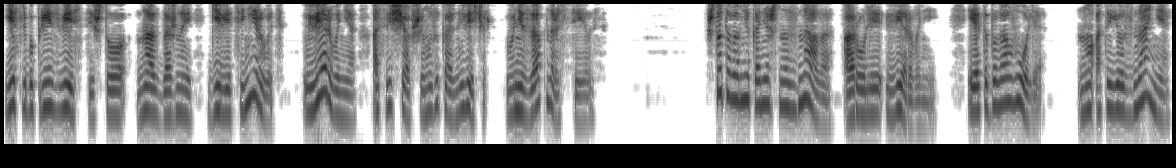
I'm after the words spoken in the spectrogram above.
если бы при известии, что нас должны гильотинировать, верование, освещавшее музыкальный вечер, внезапно рассеялось. Что-то во мне, конечно, знало о роли верований, и это была воля, но от ее знания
